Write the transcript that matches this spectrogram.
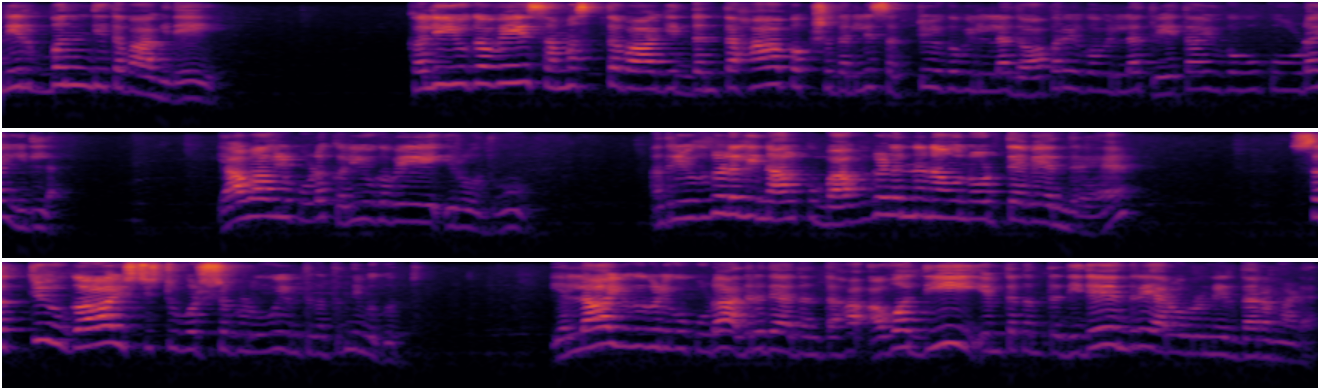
ನಿರ್ಬಂಧಿತವಾಗಿದೆ. ಕಲಿಯುಗವೇ ಸಮಸ್ತವಾಗಿದ್ದಂತಹ ಪಕ್ಷದಲ್ಲಿ ಸತ್ಯಯುಗವಿಲ್ಲ, ದ್ವಾಪರಯುಗವಿಲ್ಲ, ತ್ರೇತಾಯುಗವೂ ಕೂಡ ಇಲ್ಲ. ಯಾವಾಗಲೂ ಕೂಡ ಕಲಿಯುಗವೇ ಇರೋದು. ಅಂದ್ರೆ ಯುಗಗಳಲ್ಲಿ ನಾಲ್ಕು ಭಾಗಗಳನ್ನ ನಾವು ನೋಡ್ತೇವೆ ಅಂದ್ರೆ ಸತ್ಯಯುಗ ಇಷ್ಟಿಷ್ಟು ವರ್ಷಗಳು ಎಂತಕ್ಕಂಥದ್ದು ನಿಮಗೆ ಗೊತ್ತು. ಎಲ್ಲಾ ಯುಗಗಳಿಗೂ ಕೂಡ ಅದರದೇ ಆದಂತಹ ಅವಧಿ ಎಂಬತಕ್ಕಂಥದ್ದು ಇದೆ ಅಂದ್ರೆ ಯಾರೋ ಒಬ್ರು ನಿರ್ಧಾರ ಮಾಡ್ಯಾರ.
